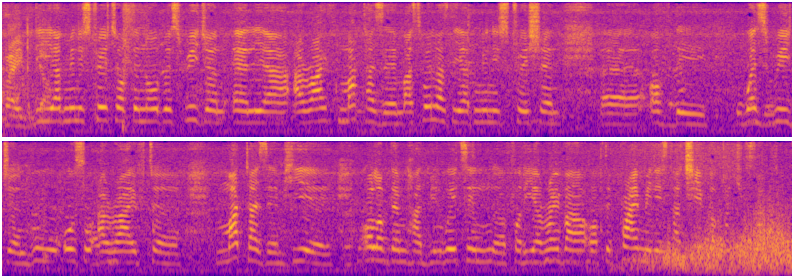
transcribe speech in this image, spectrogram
The administrator of the Northwest region earlier arrived Matazem as well as the administration uh, of the West region who also arrived uh, Matazem here. All of them had been waiting uh, for the arrival of the Prime Minister, Chief Dr. Joseph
